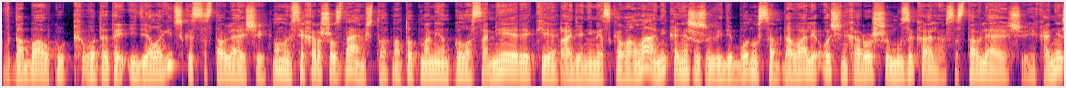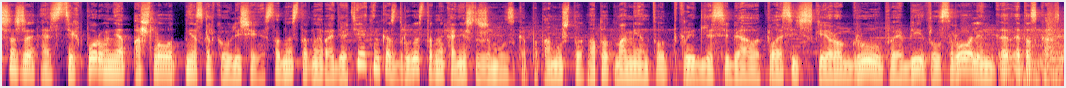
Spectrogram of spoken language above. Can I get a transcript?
вдобавку к вот этой идеологической составляющей, ну, мы все хорошо знаем, что на тот момент «Голос Америки», радио «Немецкая волна», они, конечно же, в виде бонуса давали очень хорошую музыкальную составляющую. И, конечно же, с тех пор у меня пошло вот несколько увлечений. С одной стороны, радиотехника, с другой стороны, конечно же, музыка. Потому что на тот момент вот открыть для себя вот классические рок-группы, Битлз, Роллинг, это сказка.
